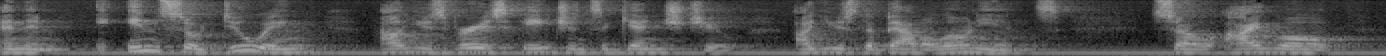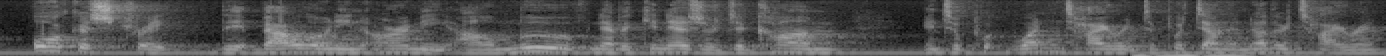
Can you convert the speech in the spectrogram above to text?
And then in so doing, I'll use various agents against you. I'll use the Babylonians. So I will orchestrate the Babylonian army. I'll move Nebuchadnezzar to come and to put one tyrant to put down another tyrant.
